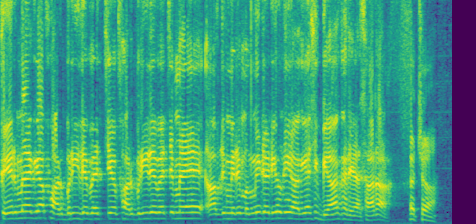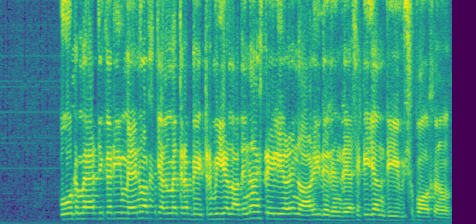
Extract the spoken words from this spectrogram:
ਫਿਰ ਮੈਂ ਗਿਆ ਫਰਵਰੀ ਦੇ ਵਿੱਚ ਫਰਵਰੀ ਦੇ ਵਿੱਚ ਮੈਂ ਆਪਦੇ ਮੇਰੇ ਮੰਮੀ ਡੈਡੀ ਹੁਣੀ ਆ ਗਿਆ ਸੀ ਵਿਆਹ ਕਰਿਆ ਸਾਰਾ। ਅੱਛਾ। ਕੋਰਟ ਮੈਰਿਜ ਕਰੀ ਮੈਂ ਇਹਨੂੰ ਆਖਿਆ ਚੱਲ ਮੈਂ ਤੇਰਾ ਬੇਟਰ ਵੀਜ਼ਾ ਲਾ ਦੇਣਾ ਆਸਟ੍ਰੇਲੀਆ ਵਾਲੇ ਨਾਲ ਹੀ ਦੇ ਦਿੰਦੇ ਆ ਸਿਟੀਜ਼ਨ ਦੀ ਸਪੌਸ ਨੂੰ।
